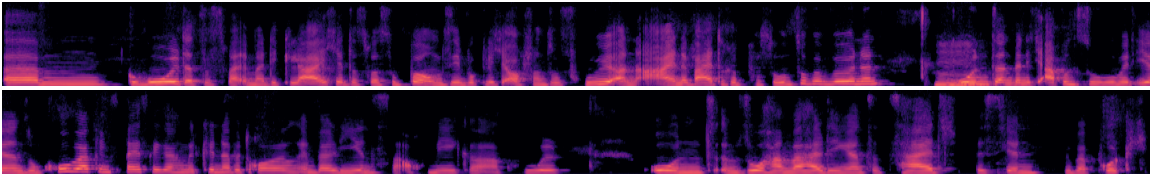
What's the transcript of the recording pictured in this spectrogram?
ähm, geholt. Das, das war immer die gleiche. Das war super, um sie wirklich auch schon so früh an eine weitere Person zu gewöhnen. Mhm. Und dann bin ich ab und zu mit ihr in so einen Coworking Space gegangen mit Kinderbetreuung in Berlin. Das war auch mega cool. Und ähm, so haben wir halt die ganze Zeit ein bisschen überbrückt.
